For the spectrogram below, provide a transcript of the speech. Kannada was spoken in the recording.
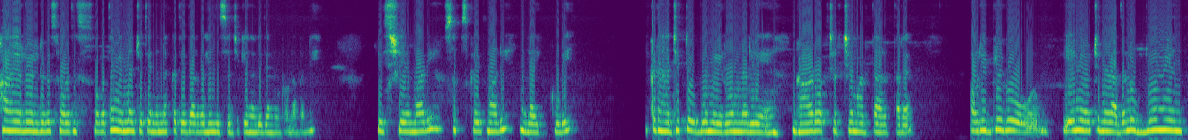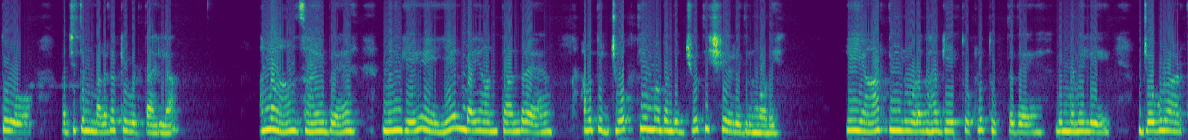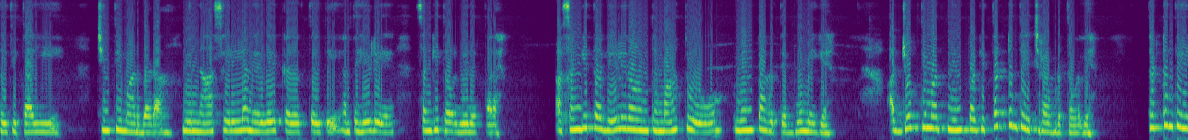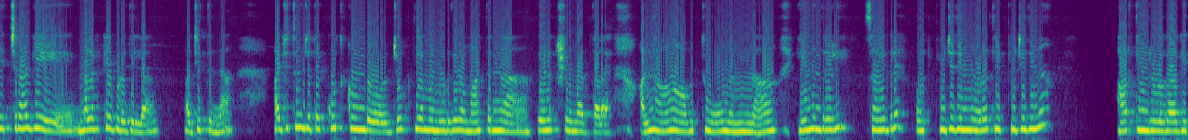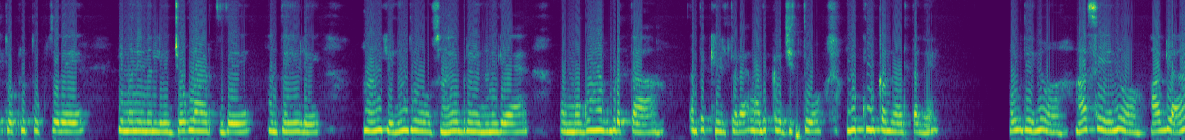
ಹಾಯ್ ಎಲ್ಲೋ ಎಲ್ಲರಿಗೂ ಸ್ವಾಗತ ಸ್ವಾಗತ. ನಿಮ್ಮ ಜೊತೆ ನನ್ನ ಕತೆ ಹಿಂದಿ ಏನಾಗಿದೆ ನೋಡೋಣ, ಬನ್ನಿ. ಪ್ಲೀಸ್ ಶೇರ್ ಮಾಡಿ ಸಬ್ಸ್ಕ್ರೈಬ್ ಮಾಡಿ ಲೈಕ್ ಕೊಡಿ. ಈ ಕಡೆ ಅಜಿತ್ ಭೂಮಿ ರೂಮ್ನಲ್ಲಿ ಗಾಢವಾಗಿ ಚರ್ಚೆ ಮಾಡ್ತಾ ಇರ್ತಾರೆ. ಅವರಿಬ್ರಿಗೂ ಏನು ಯೋಚನೆ ಅದರಲ್ಲೂ ಭೂಮಿ ಅಂತೂ ಅಜಿತನ ಮಲಗಕ್ಕೆ ಬಿಡ್ತಾ ಇಲ್ಲ. ಅಲ್ಲ ಸಾಹೇಬ್ರೆ ನನಗೆ ಏನು ಭಯ ಅಂತ ಅಂದರೆ, ಅವತ್ತು ಜ್ಯೋತಿ ಅಮ್ಮ ಬಂದು ಜ್ಯೋತಿಷ್ಯ ಹೇಳಿದ್ರು ನೋಡಿ. ಈ ಆರು ತಿಂಗಳು ಒಳಗಾಗಿ ತೊಟ್ಲು ತೂಗ್ತದೆ. ನಿಮ್ ಮನೇಲಿ ಜೋಗುಳು ಆಡ್ತೈತಿ ತಾಯಿ, ಚಿಂತೆ ಮಾಡಬೇಡ. ನಿನ್ನ ಆಸೆ ಎಲ್ಲ ನೆರವೇರ್ಕೈತಿ ಅಂತ ಹೇಳಿ ಸಂಗೀತ ಅವ್ರಿಗೆ ಹೇಳಿರ್ತಾರೆ. ಆ ಸಂಗೀತ ಹೇಳಿರೋಂತ ಮಾತು ನೆನಪಾಗುತ್ತೆ ಭೂಮಿಗೆ. ಆ ಜೋಗ್ತಿ ಮಾತು ನೆನಪಾಗಿ ತಟ್ಟಂತ ಎಚ್ಚರ ಆಗ್ಬಿಡುತ್ತೆ ಅವಳಿಗೆ. ತಟ್ಟಂತ ಎಚ್ಚರಾಗಿ ಮಲಗಕ್ಕೆ ಬಿಡೋದಿಲ್ಲ ಅಜಿತನ್ನ. ಅಜಿತನ್ ಜೊತೆ ಕೂತ್ಕೊಂಡು ಜೋಕ್ತಿ ಅಮ್ಮ ನುಡಿದಿರೋ ಮಾತನ್ನ ಹೇಳಕ್ ಶುರು ಮಾಡ್ತಾಳೆ. ಅಲ್ಲ, ಅವತ್ತು ನನ್ನ ಏನಂದ್ರೆ ಹೇಳಿ ಸಾಯಿದ್ರೆ ಅವತ್ತು ಪೂಜೆ ದಿನ, ನವರಾತ್ರಿ ಪೂಜೆ ದಿನ ಆರು ತಿಂಗಳೊಳಗಾಗಿ ತೊಟ್ಲು ತುಪ್ತದೆ ಈ ಮನೆಯಲ್ಲಿ ಜೋಗಳ ಆಡ್ತದೆ ಅಂತ ಹೇಳಿ ಏನಾದ್ರು ಸಾಹೇಬ್ರೆ, ನನಗೆ ಮಗು ಆಗ್ಬಿಡುತ್ತಾ? ಅಂತ ಕೇಳ್ತಾಳೆ ಅದಕ್ಕೆ ಜಿತ್ತು ಮುಖ ಮುಖ ನೋಡ್ತಾನೆ. ಹೌದೇನು? ಆಸೆ ಏನು? ಆಗ್ಲಾ?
